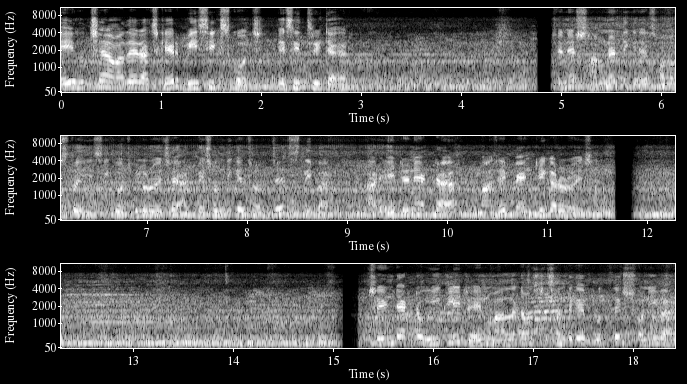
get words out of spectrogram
এই হচ্ছে আমাদের আজকের B six coach AC three tier. ট্রেনের সামনের দিকে সমস্ত এসি কোচগুলো রয়েছে আর পেছন দিকে চলছে স্লিপার আর এই ট্রেনে একটা মাঝে প্যান্ট্রিকারও রয়েছে। ট্রেনটা একটা weekly train Malda town station থেকে প্রত্যেক শনিবার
